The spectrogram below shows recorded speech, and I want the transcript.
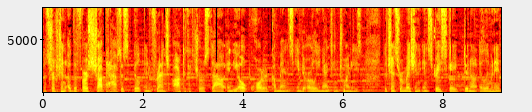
Construction of the first shop houses built in French architectural style in the Old Quarter commenced in the early 1920s. The transformation in streetscape did not eliminate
